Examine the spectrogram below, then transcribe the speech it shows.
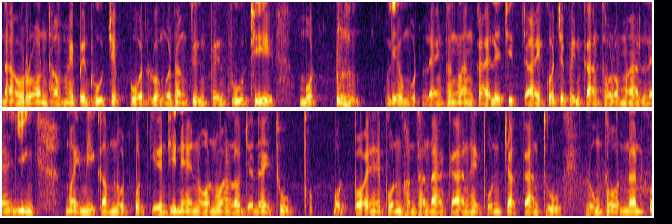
หนาวร้อนทำให้เป็นผู้เจ็บปวดรวมกระทั่งถึงเป็นผู้ที่หมดเลี้ยวหมดแรงทั้งร่างกายและจิตใจก็จะเป็นการทรมานและยิ่งไม่มีกำหนดกฎเกณฑ์ที่แน่นอนว่าเราจะได้ถูก ปลดปล่อยให้พ้นพันธนาการให้พ้นจากการถูกลงโทษนั้นก็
